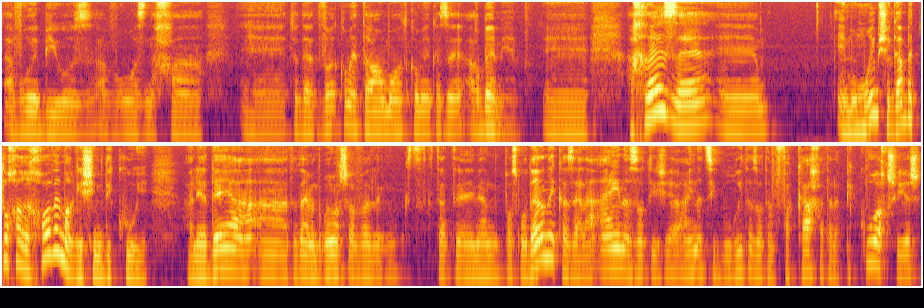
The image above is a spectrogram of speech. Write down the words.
עברו אביוז, עברו הזנחה, uh, אתה יודע, דבר, כל מיני טראומות, כל מיני כזה, הרבה מהם. Uh, אחרי זה, uh, הם אומרים שגם בתוך הרחוב הם מרגישים דיכוי. על ידי, ה, ה, אתה יודע, הם מדברים עכשיו על קצת, קצת עניין פוסט-מודרני כזה, על העין הזאת, העין הציבורית הזאת, המפקחת, על הפיקוח שיש.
